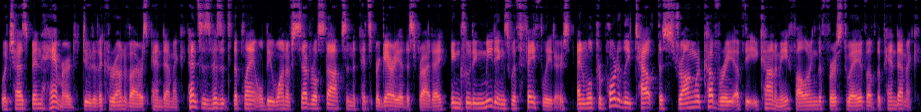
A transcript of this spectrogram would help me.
which has been hammered due to the coronavirus pandemic. Pence's visit to the plant will be one of several stops in the Pittsburgh area this Friday, including meetings with faith leaders, and will purportedly tout the strong recovery of the economy following the first wave of the pandemic.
